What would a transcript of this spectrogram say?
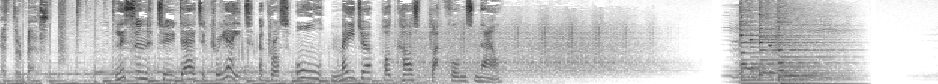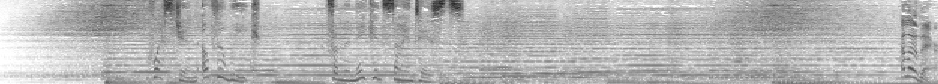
at their best. Listen to Dare to Create across all major podcast platforms now. Question of the Week from the Naked Scientists. Hello there,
